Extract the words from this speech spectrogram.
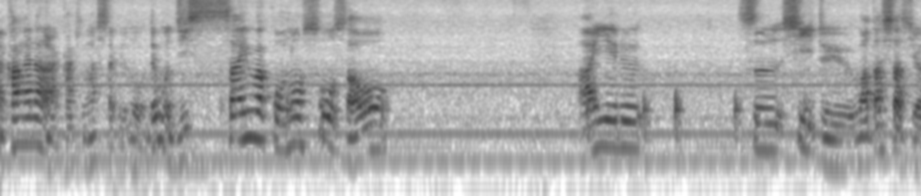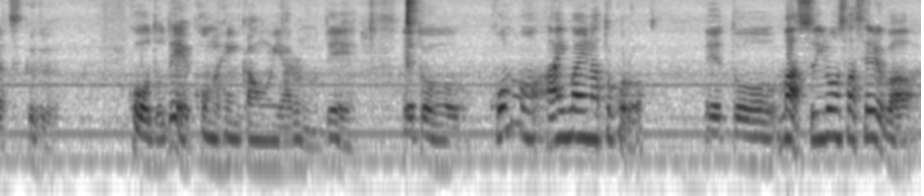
あ考えながら書きましたけどでも実際はこの操作を IL2C という私たちが作るコードでこの変換をやるので、えっと、この曖昧なところ、えっとまあ、推論させれば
